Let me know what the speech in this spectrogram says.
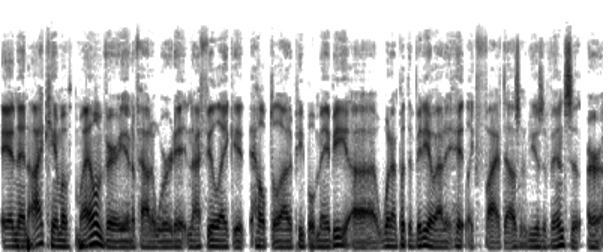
And then I came up with my own variant of how to word it. And I feel like it helped a lot of people. Maybe uh, when I put the video out, it hit like 5,000 views of instant, or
